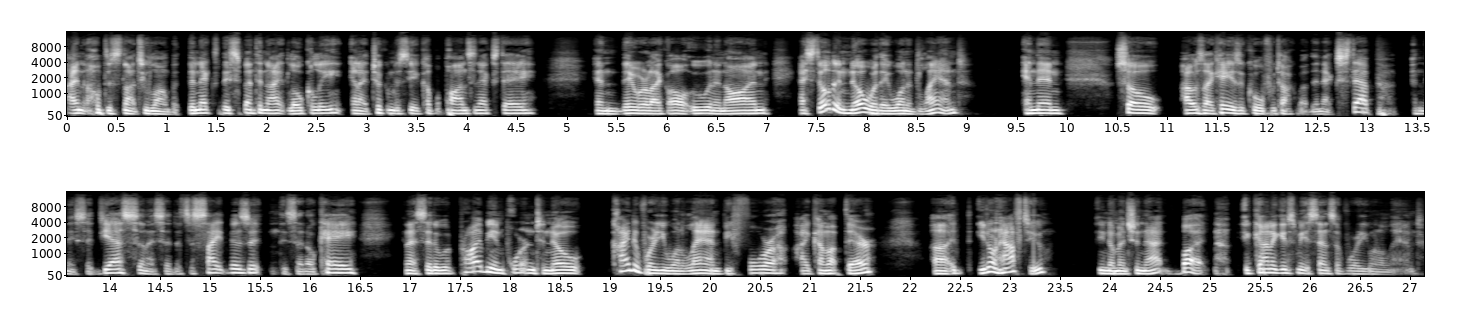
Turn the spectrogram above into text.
I hope this is not too long, but the next they spent the night locally, and I took them to see a couple ponds the next day, and they were like all oohing and on. I still didn't know where they wanted to land, and then so I was like, "Hey, is it cool if we talk about the next step?" And they said yes, and I said it's a site visit. They said okay, and I said it would probably be important to know kind of where you want to land before I come up there. Uh, it, you don't have to, you know, mention that, but it kind of gives me a sense of where you want to land.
